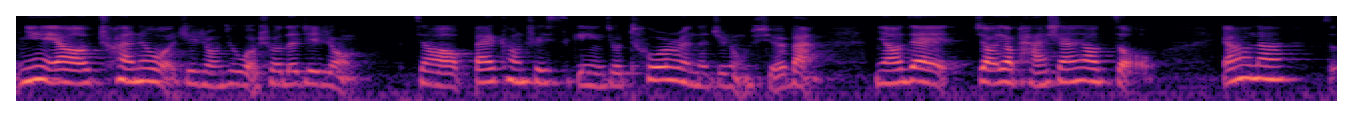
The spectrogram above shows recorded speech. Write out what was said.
你也要穿着我这种就我说的这种叫 backcountry skiing 就 touring 的这种雪板，你要在就要要爬山要走，然后呢走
